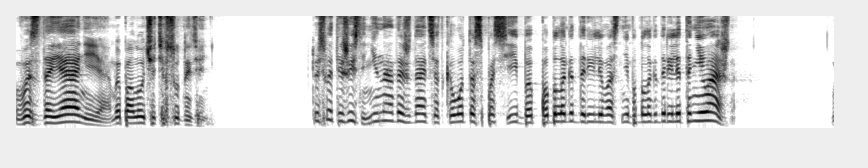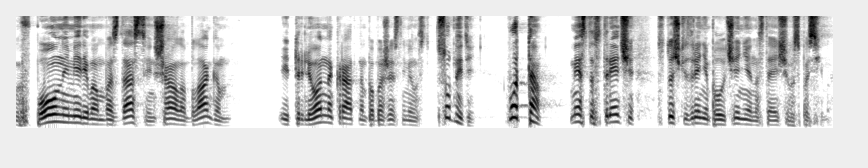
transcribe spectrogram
Воздаяние вы получите в судный день. То есть в этой жизни не надо ждать от кого-то спасибо, поблагодарили вас, не поблагодарили, это не важно. Вы в полной мере вам воздастся, иншалла, благом и триллионнократно по божественной милости. В судный день. Вот там место встречи с точки зрения получения настоящего спасибо.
